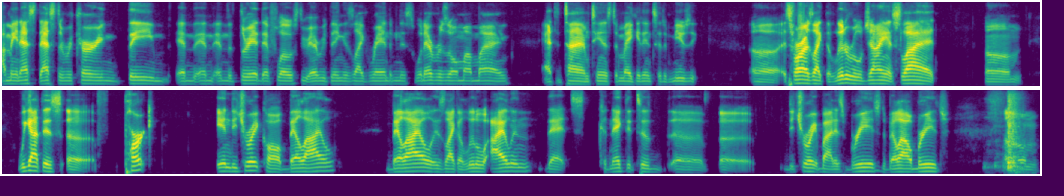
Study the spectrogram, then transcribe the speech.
I mean, that's that's the recurring theme and and and the thread that flows through everything is like randomness. Whatever's on my mind at the time tends to make it into the music. Uh, as far as like the literal giant slide, um, we got this uh park in Detroit called Belle Isle. Belle Isle is like a little island that's connected to uh, uh, Detroit by this bridge, the Belle Isle Bridge. Um,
